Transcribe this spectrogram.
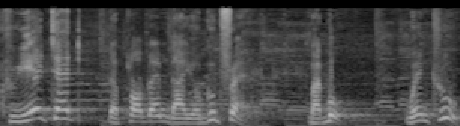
created the problem that your good friend, Gbagbo, went through.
